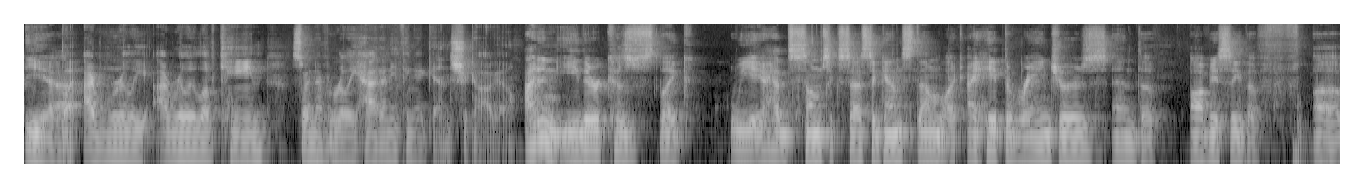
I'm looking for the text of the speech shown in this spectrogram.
Yeah. But I really, I really love Kane, so I never really had anything against Chicago. I didn't either, cause like we had some success against them. Like I hate the Rangers and the obviously the uh,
